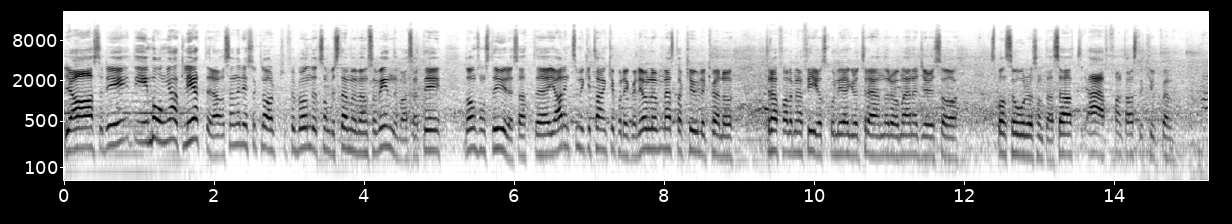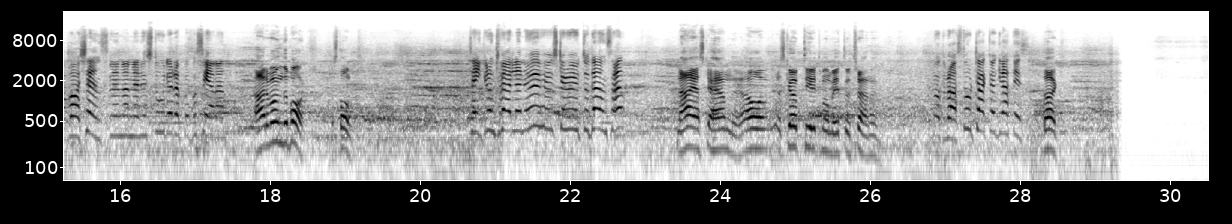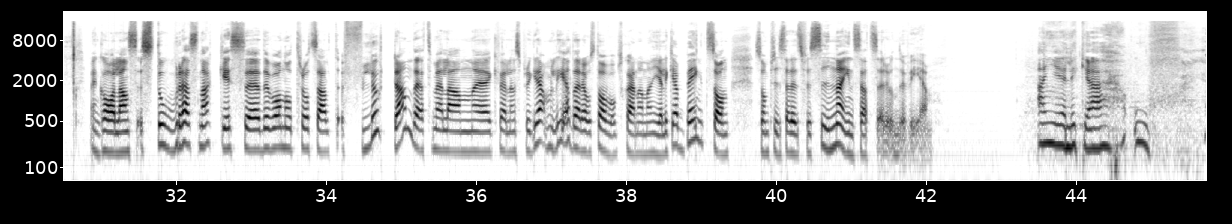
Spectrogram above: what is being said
Ja, alltså det, är, det är många atleter där och sen är det såklart förbundet som bestämmer vem som vinner. Bara. Så det är de som styr det. Så att, eh, jag hade inte så mycket tanke på det ikväll. Jag ville mest ha kul ikväll och träffa alla mina friidrottskollegor och tränare och managers och sponsorer och sånt där. Så att, ja, fantastiskt kul kväll. Vad var känslorna när du stod där uppe på scenen? Ja, det var underbart. Jag är stolt. Tänker du om kvällen nu? Hur ska du ut och dansa? Nej, jag ska hem nu. Ja, jag ska upp tidigt imorgon bitti och träna. Låter bra. Stort tack och grattis! Tack! Men galans stora snackis, eh, det var nog trots allt flörtandet mellan eh, kvällens programledare och stavhoppsstjärnan Angelica Bengtsson som prisades för sina insatser under VM. Angelica, uh,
